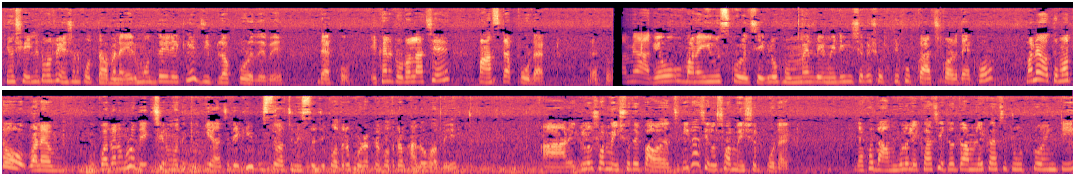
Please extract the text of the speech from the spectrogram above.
কিন্তু সেই নিয়ে তোমার টেনশন করতে হবে না। এর মধ্যে রেখে জিপ লক করে দেবে। দেখো, এখানে টোটাল আছে পাঁচটা প্রোডাক্ট দেখো, আমি আগেও মানে ইউজ করেছি। এগুলো হোমমেড রেমেডি হিসেবে সত্যি খুব কাজ করে। দেখো মানে তোমার তো মানে উপাদানগুলো দেখছি, এর মধ্যে কি কি আছে? দেখি বুঝতে পারছ নিশ্চয় যে কতটা প্রোডাক্টটা কতটা ভালো হবে। আর এগুলো সব মেশোতে পাওয়া যাচ্ছে, ঠিক আছে? এগুলো সব মেশোর প্রোডাক্ট দেখো, দামগুলো লেখা আছে, এটার দাম লেখা আছে টু টোয়েন্টি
